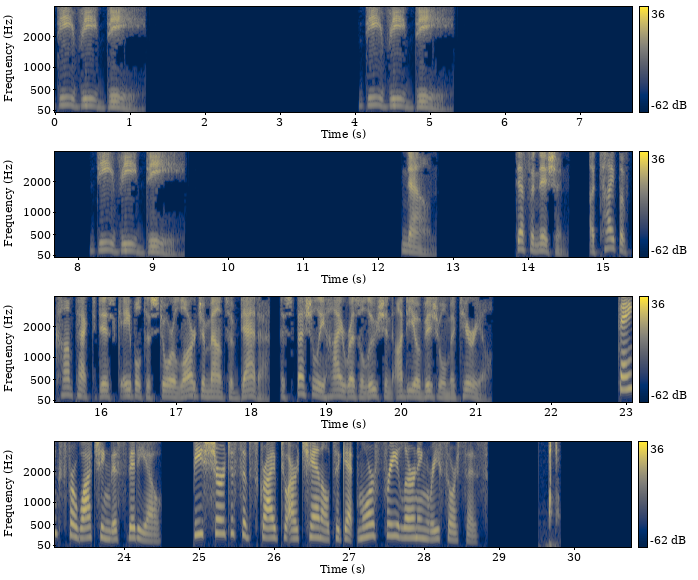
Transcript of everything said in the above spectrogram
DVD DVD DVD Noun Definition a type of compact disc able to store large amounts of data, especially high-resolution audiovisual material. Thanks for watching this video. Be sure to subscribe to our channel to get more free learning resources.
